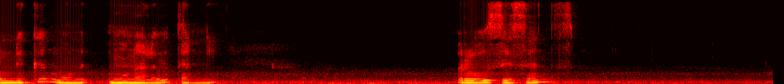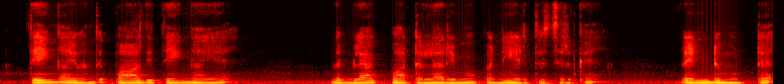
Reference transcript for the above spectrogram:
ஒன்றுக்கு மூணு மூணு அளவு தண்ணி. ரோஸ் எசன்ஸ் தேங்காய் வந்து பாதி தேங்காயை இந்த பிளாக் பார்ட்டெல்லாம் ரிமூவ் பண்ணி எடுத்து வச்சுருக்கேன். ரெண்டு முட்டை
